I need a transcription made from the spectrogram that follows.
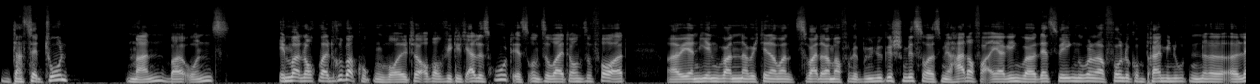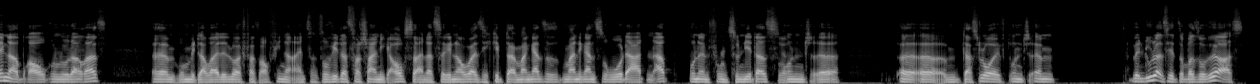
dass der Tonmann bei uns immer noch mal drüber gucken wollte, ob auch wirklich alles gut ist und so weiter und so fort. Aber dann irgendwann habe ich den aber zwei, dreimal von der Bühne geschmissen, weil es mir hart auf Eier ging, weil deswegen nur nach vorne kommt, drei Minuten äh, länger brauchen oder was. Ähm, und mittlerweile läuft das auch wie eine Eins. Und so wird das wahrscheinlich auch sein, dass du genau weißt, ich gebe da mein ganzes, meine ganzen Rohdaten ab und dann funktioniert das und äh, äh, äh, das läuft. Und ähm, wenn du das jetzt aber so hörst,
